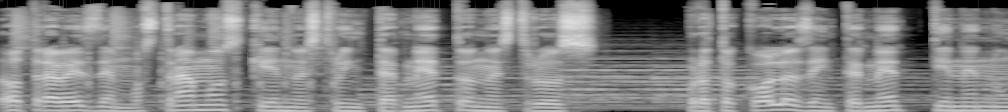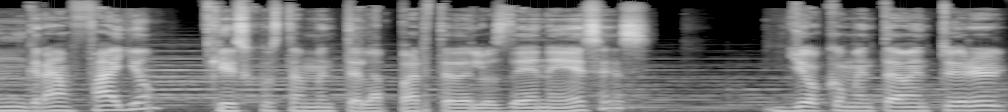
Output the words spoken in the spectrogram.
otra vez demostramos que nuestro Internet o nuestros protocolos de Internet tienen un gran fallo, que es justamente la parte de los DNS. Yo comentaba en Twitter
